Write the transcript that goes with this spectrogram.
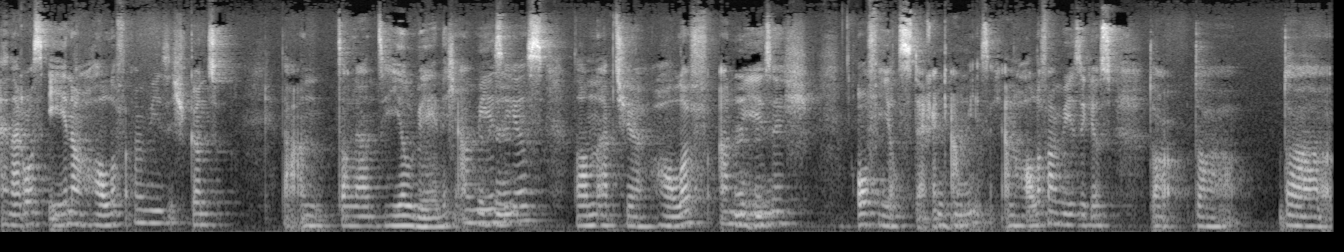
En daar was één half aanwezig. Je kunt dat een talent heel weinig aanwezig Mhm. is, dan heb je half aanwezig of heel sterk Mhm. aanwezig. En half aanwezig is, dat, dat, dat,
